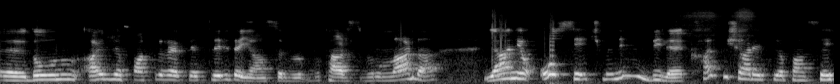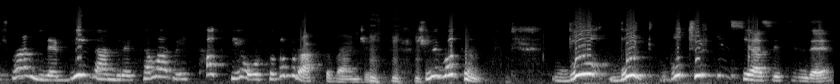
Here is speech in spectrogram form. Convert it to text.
e, doğunun ayrıca farklı refleksleri de yansır bu, bu tarz durumlarda. Yani o seçmenin bile kalp işareti yapan seçmen bile birdenbire Kemal Bey tak diye ortada bıraktı bence. Şimdi bakın bu, bu, bu Türkiye siyasetinde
